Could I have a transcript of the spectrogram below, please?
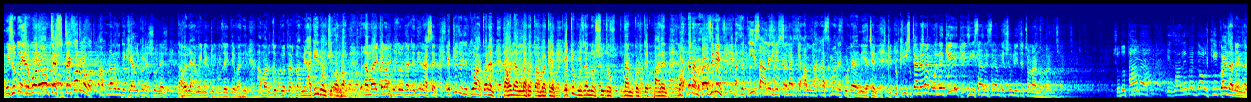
আমি শুধু এরপরেও চেষ্টা করব। আপনারা যদি খেয়াল করে শুনেন, তাহলে আমি একটু বুঝাইতে পারি। আমার যোগ্যতার তো আমি আগেই বলছি অভাব। আমার কেরাম বুজুর্গানে দিন আসেন, একটু যদি দোয়া করেন, তাহলে আল্লাহ হয়তো আমাকে একটু বোঝানোর সুযোগ দান করতে পারেন। হাজিরিন, হযরত ঈসা আল্লাহ আসমানে উঠায় নিয়েছেন। কিন্তু খ্রিস্টানেরা বলে কি ঈসা আলাইহিস সালামকে শুলিতে চড়ানো হয়েছে। শুধু তা না এই জালেমের দল কি কয় জানেন না?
